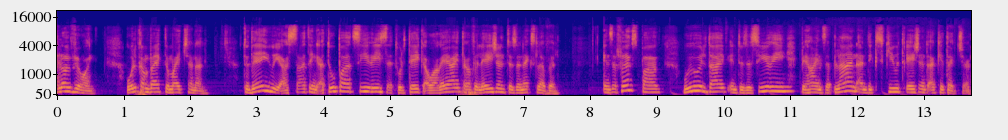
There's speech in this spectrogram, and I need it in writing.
Hello everyone, welcome back to my channel. Today we are starting a two-part series that will take our AI travel agent to the next level. In the first part, we will dive into the theory behind the plan and execute agent architecture.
